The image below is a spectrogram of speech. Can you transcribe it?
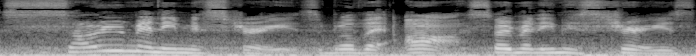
so many mysteries. Well there are so many mysteries.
